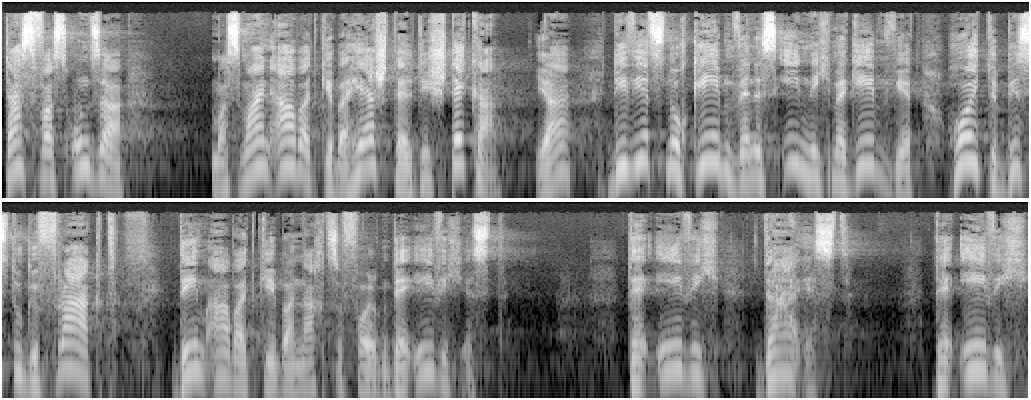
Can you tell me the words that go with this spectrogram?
Das, was unser was mein Arbeitgeber herstellt, die Stecker, ja, die wird es noch geben, wenn es ihn nicht mehr geben wird. Heute bist du gefragt, dem Arbeitgeber nachzufolgen, der ewig ist, der ewig da ist, der ewig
